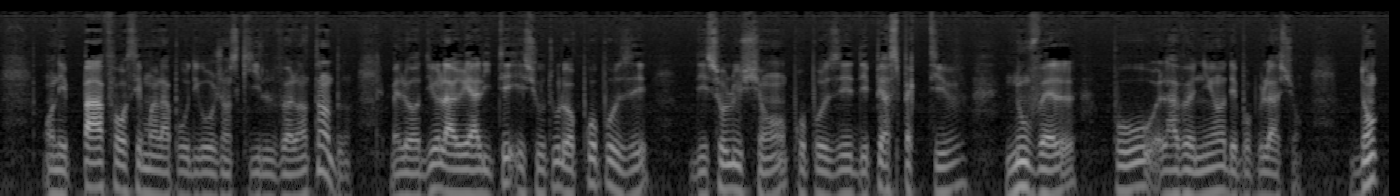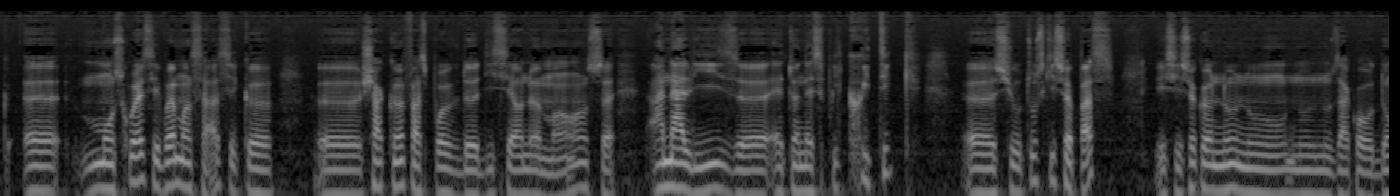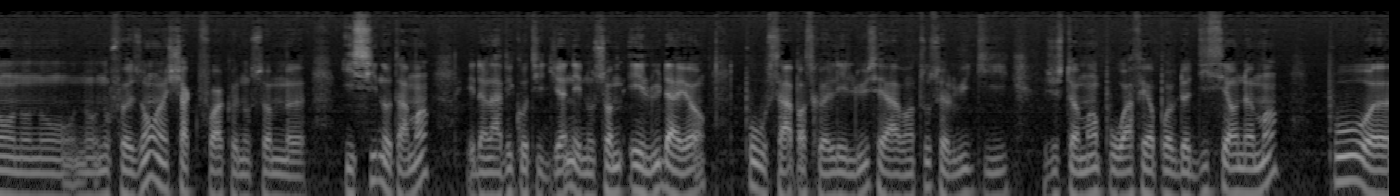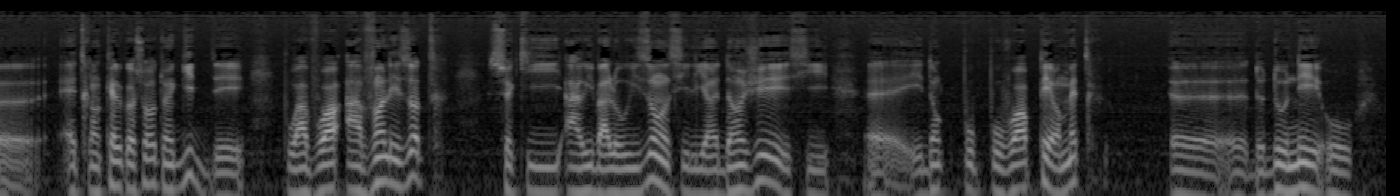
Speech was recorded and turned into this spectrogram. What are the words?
on n'est pas forcément là pour dire aux gens ce qu'ils veulent entendre, mais leur dire la réalité et surtout leur proposer des solutions, proposer des perspectives nouvelles pour l'avenir des populations. Donc, euh, mon souhait, c'est vraiment ça, c'est que euh, chacun fasse preuve de discernement, analyse, euh, est un esprit critique sur tout ce qui se passe et c'est ce que nous nous, nous, accordons, nous, nous, nous faisons hein, chaque fois que nous sommes euh, ici notamment et dans la vie quotidienne. Et nous sommes élus d'ailleurs pour ça, parce que l'élu, c'est avant tout celui qui, justement, pourra faire preuve de discernement pour euh, être en quelque sorte un guide et pour avoir avant les autres ce qui arrive à l'horizon, s'il y a un danger, si, euh, et donc pour pouvoir permettre de donner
